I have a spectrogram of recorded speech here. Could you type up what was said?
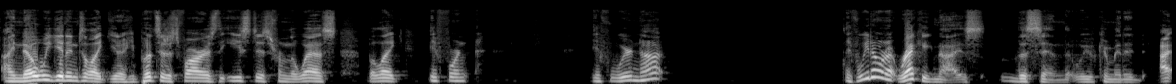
I know we get into like, you know, he puts it as far as the east is from the west, but like, if we're if we're not if we don't recognize the sin that we've committed, I,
